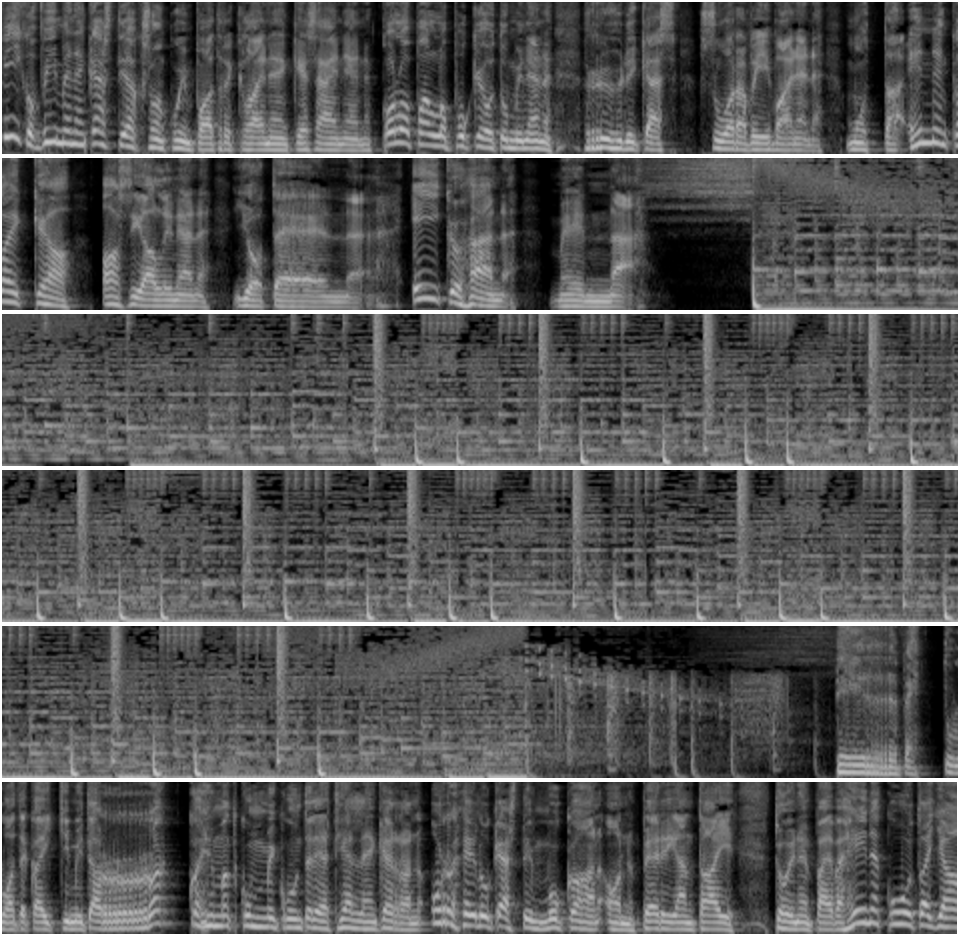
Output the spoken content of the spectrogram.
Viikon viimeinen kästijakso on kuin Patrik Laineen kesäinen, kolopallopukeutuminen, ryhdikäs, suoraviivainen, mutta ennen kaikkea asiallinen, joten eiköhän mennä. Tervetuloa te kaikki mitä rakkahimmat kummikuuntelijat jälleen kerran. Urheilukästin mukaan on perjantai toinen päivä heinäkuuta ja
